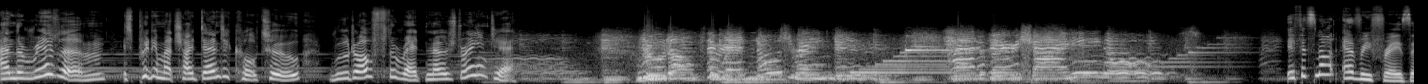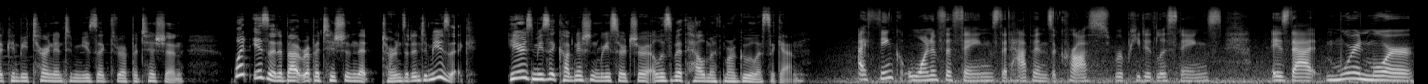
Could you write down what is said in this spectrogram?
And the rhythm is pretty much identical to Rudolph the Red-Nosed Reindeer. Rudolph the red-nosed reindeer had a very shiny nose. If it's not every phrase that can be turned into music through repetition, what is it about repetition that turns it into music? Here's music cognition researcher Elizabeth Hellmuth Margulis again. I think one of the things that happens across repeated listenings is that more and more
